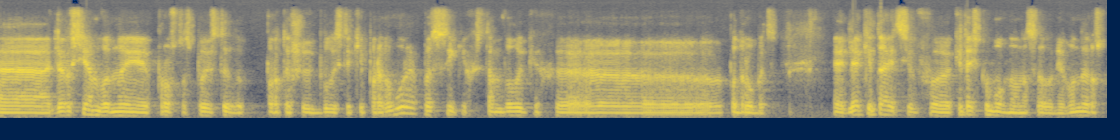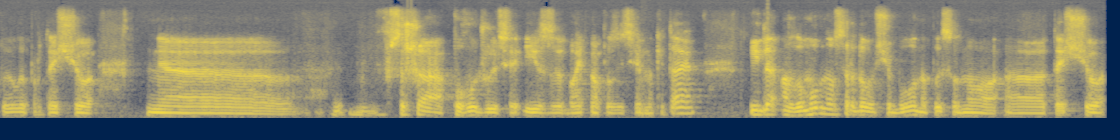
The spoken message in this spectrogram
Е, Для росіян вони просто сповістили про те, що відбулись такі переговори без якихось там великих е, подробиць. Е, Для китайців китайськомовного населення вони розповіли про те, що в США погоджуються із багатьма позиціями Китаю. І для англомовного середовища було написано те, що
